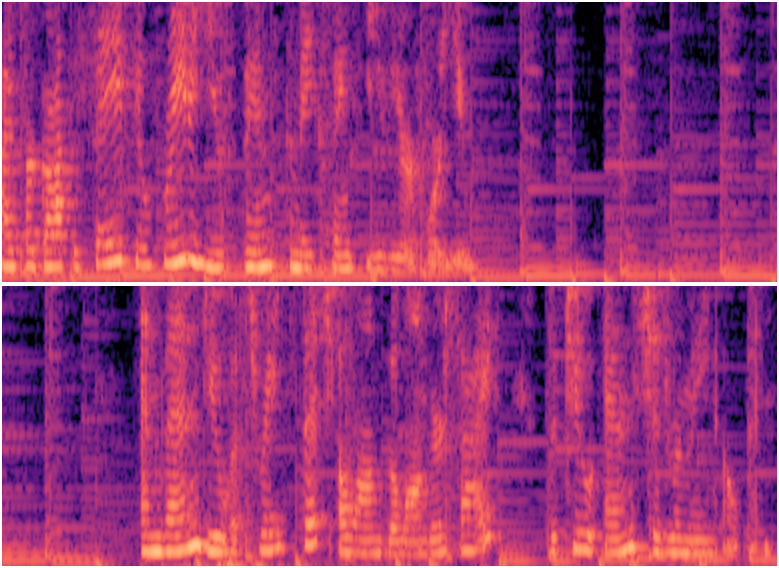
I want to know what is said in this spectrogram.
I forgot to say, feel free to use pins to make things easier for you. And then do a straight stitch along the longer side. The two ends should remain open.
